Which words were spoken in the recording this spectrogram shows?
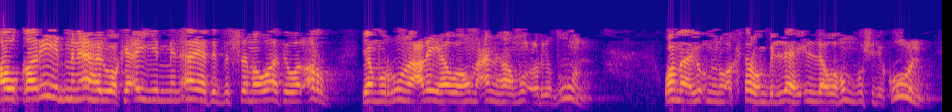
أو قريب من أهل وكأي من آية في السماوات والأرض يمرون عليها وهم عنها معرضون. وما يؤمن أكثرهم بالله إلا وهم مشركون.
